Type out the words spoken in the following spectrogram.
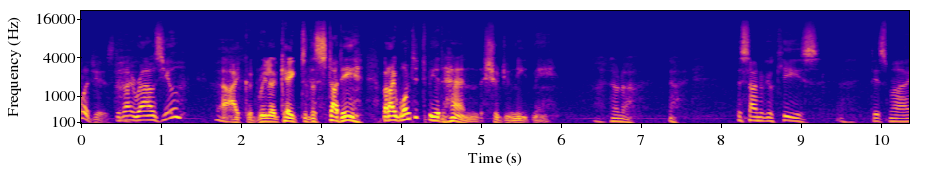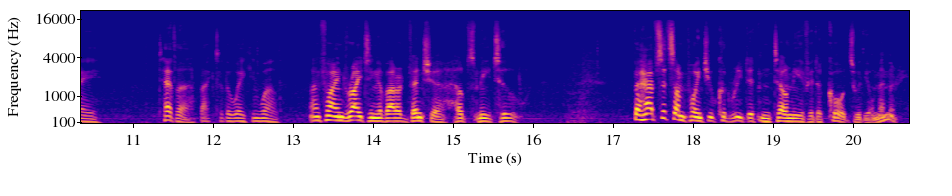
Apologies, did I rouse you? I could relocate to the study, but I wanted to be at hand should you need me. No, no, no. The sound of your keys. Uh, it is my tether back to the waking world. I find writing of our adventure helps me too. Perhaps at some point you could read it and tell me if it accords with your memory.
